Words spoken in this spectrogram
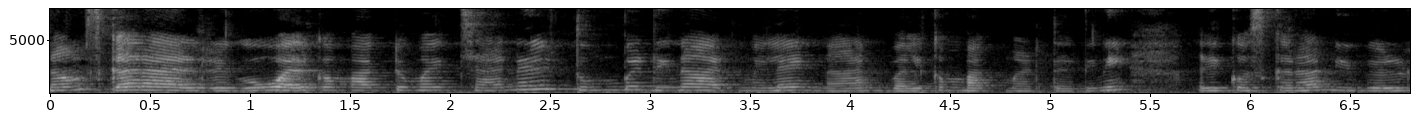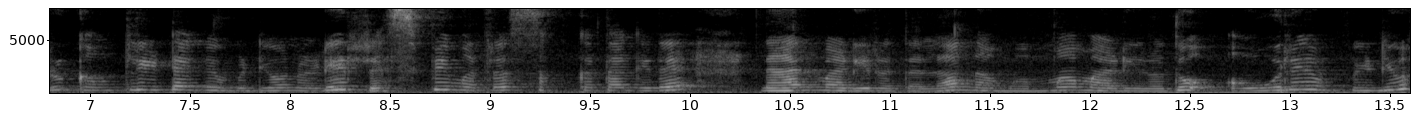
ನಮಸ್ಕಾರ ಎಲ್ರಿಗೂ. Welcome back to my channel ತುಂಬ ದಿನ ಆದಮೇಲೆ ನಾನು ವೆಲ್ಕಮ್ ಬ್ಯಾಕ್ ಮಾಡ್ತಾ ಇದ್ದೀನಿ. ಅದಕ್ಕೋಸ್ಕರ ನೀವೆಲ್ಲರೂ ಕಂಪ್ಲೀಟಾಗಿ ವಿಡಿಯೋ ನೋಡಿ ರೆಸಿಪಿ ಮಾತ್ರ ಸಖತ್ತಾಗಿದೆ. ನಾನು ಮಾಡಿರೋದಲ್ಲ, ನಮ್ಮಮ್ಮ ಮಾಡಿರೋದು, ಅವರೇ ವಿಡಿಯೋ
